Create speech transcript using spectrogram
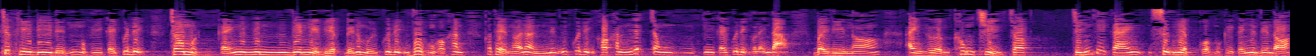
trước khi đi đến một cái cái quyết định, cho một cái nhân viên nghỉ việc đấy là một cái quyết định vô cùng khó khăn, có thể nói là những cái quyết định khó khăn nhất trong cái cái quyết định của lãnh đạo, bởi vì nó ảnh hưởng không chỉ cho chính cái cái sự nghiệp của một cái cái nhân viên đó,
